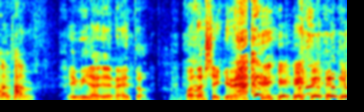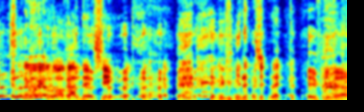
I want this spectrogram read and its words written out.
そうそう海老名じゃないと。渡しちゃいけない。それもよくわかんないし。海老名じゃないと。海老名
